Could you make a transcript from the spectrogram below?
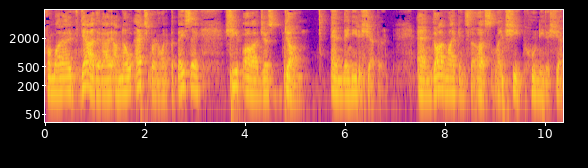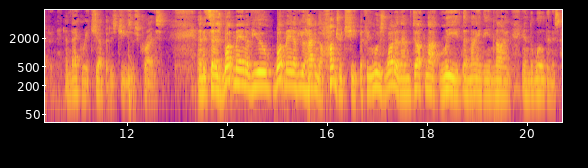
from what I've gathered, I, I'm no expert on it, but they say sheep are just dumb and they need a shepherd. And God likens to us like sheep who need a shepherd. And that great shepherd is Jesus Christ. And it says, What man of you, what man of you having a hundred sheep, if he lose one of them, doth not leave the ninety and nine in the wilderness?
